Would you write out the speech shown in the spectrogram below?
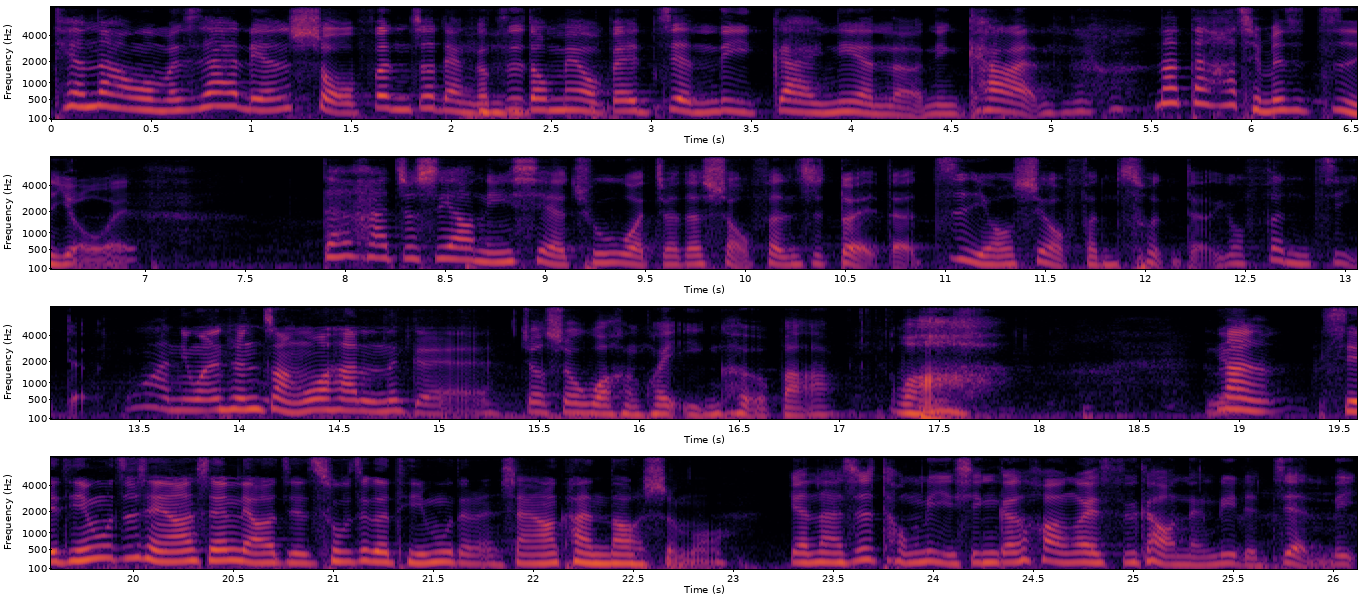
天哪，我们现在连守份这两个字 都没有被建立概念了。你看，那但它前面是自由哎、欸，但他就是要你写出我觉得守分是对的，自由是有分寸的，有分际的。哇，你完全掌握他的那个，就说我很会迎合吧？哇，那写题目之前要先了解出这个题目的人想要看到什么？原来是同理心跟换位思考能力的建立。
